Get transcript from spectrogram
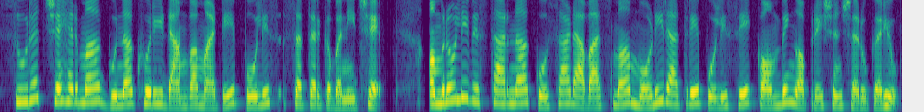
સુરત શહેરમાં ગુનાખોરી ડામવા માટે પોલીસ સતર્ક બની છે. અમરોલી વિસ્તારના કોસાડ આવાસમાં મોડી રાત્રે પોલીસે કોમ્બિંગ ઓપરેશન શરૂ કર્યું.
